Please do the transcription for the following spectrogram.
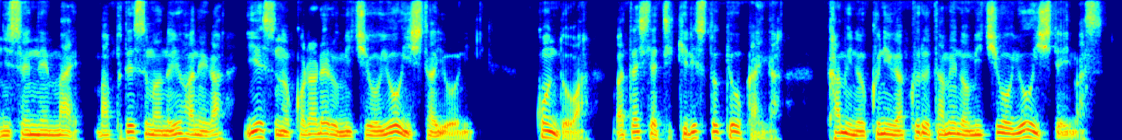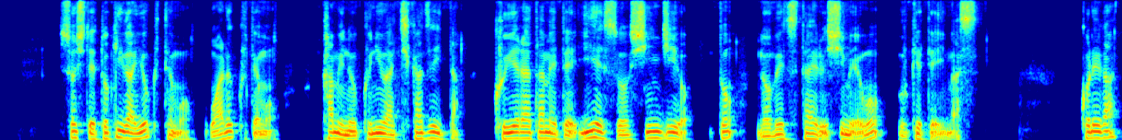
2000年前、バプテスマのヨハネがイエスの来られる道を用意したように、今度は私たちキリスト教会が神の国が来るための道を用意しています。そして時が良くても悪くても、神の国は近づいた。悔い改めてイエスを信じよと述べ伝える使命を受けています。これが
